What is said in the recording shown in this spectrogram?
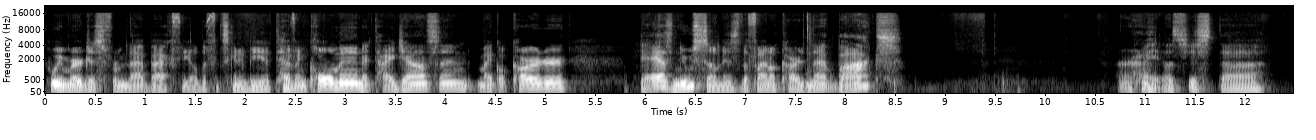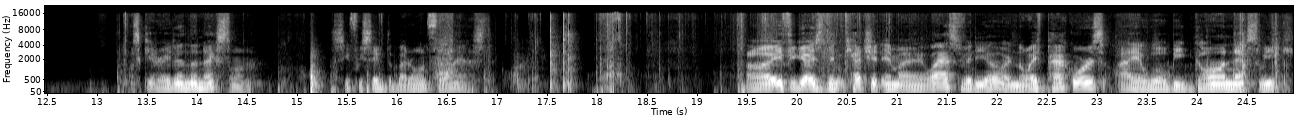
who emerges from that backfield. If it's going to be a Tevin Coleman, a Ty Johnson, Michael Carter, Dazz Newsome is the final card in that box. All right, let's just uh, let's get right into the next one. See if we save the better one for last. Uh, if you guys didn't catch it in my last video in the Wife Pack Wars, I will be gone next week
